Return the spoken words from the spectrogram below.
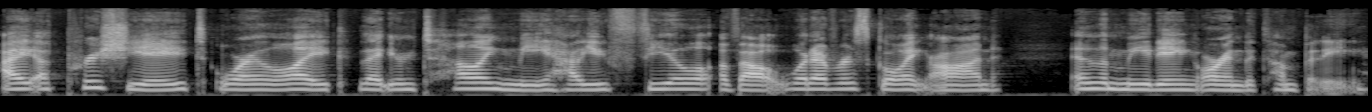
I appreciate or I like that you're telling me how you feel about whatever's going on in the meeting or in the company.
